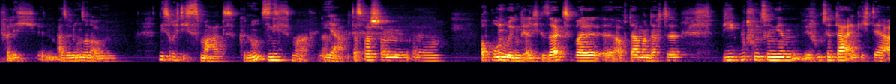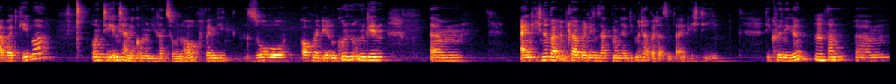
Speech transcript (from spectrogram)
völlig, in, also in unseren Augen nicht so richtig smart genutzt. Nicht smart, ne? Ja, das war schon äh, auch beunruhigend, ehrlich gesagt, weil äh, auch da man dachte, wie gut funktionieren, wie funktioniert da eigentlich der Arbeitgeber und die interne Kommunikation auch, wenn die so auch mit ihren Kunden umgehen. Ähm, eigentlich, ne, beim Employer Branding sagt man ja, die Mitarbeiter sind eigentlich die, die Könige mhm. dann. Ähm,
